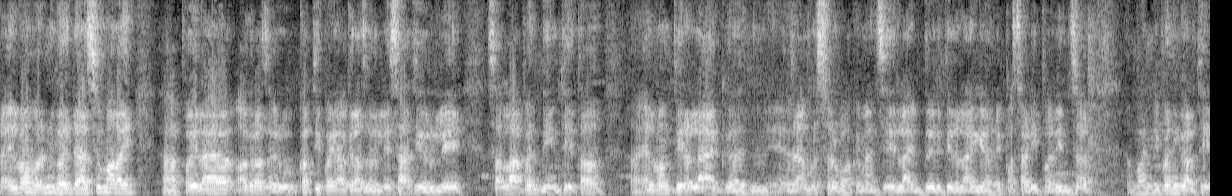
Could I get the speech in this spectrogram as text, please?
र एल्बमहरू पनि गरिरहेको छु। मलाई पहिला अग्रजहरू कतिपय अग्रजहरूले साथीहरूले सल्लाह पनि दिन्थे त एल्बमतिर लाग राम्रो स्वर भएको मान्छे लाइभ दोहोरीतिर लाग्यो भने पछाडि परिन्छ भन्ने पनि गर्थे।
